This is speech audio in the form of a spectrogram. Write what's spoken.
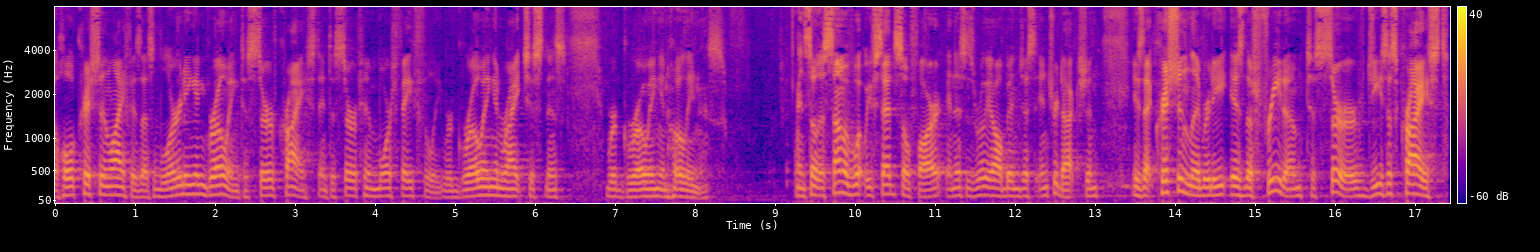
The whole Christian life is us learning and growing to serve Christ and to serve Him more faithfully. We're growing in righteousness, we're growing in holiness. And so, the sum of what we've said so far, and this has really all been just introduction, is that Christian liberty is the freedom to serve Jesus Christ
